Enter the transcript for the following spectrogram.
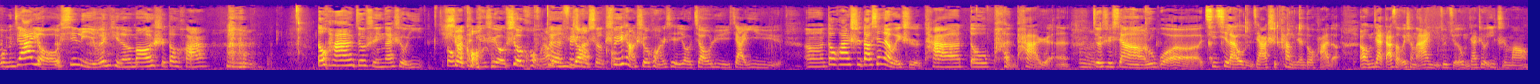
我们家有心理问题的猫是豆花，豆花就是应该是有抑，豆花社恐肯定是有社恐，然后抑郁症非常社恐非常社恐，而且有焦虑加抑郁。嗯，豆花是到现在为止，它都很怕人，嗯就是像如果七七来我们家是看不见豆花的，然后我们家打扫卫生的阿姨就觉得我们家只有一只猫。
